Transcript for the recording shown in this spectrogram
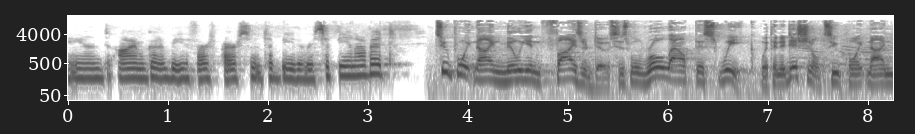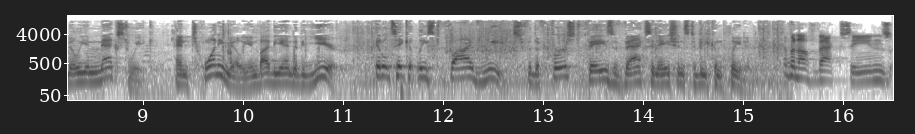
and I'm going to be the first person to be the recipient of it. 2.9 million Pfizer doses will roll out this week, with an additional 2.9 million next week, and 20 million by the end of the year. It'll take at least five weeks for the first phase of vaccinations to be completed. We have enough vaccines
